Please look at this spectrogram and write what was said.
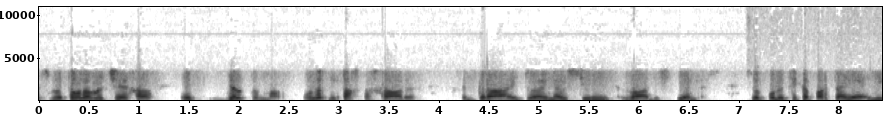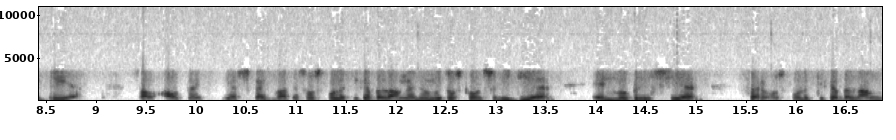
is Betola Machega het heeltemal 180 grade gedraai toe hy nou sien waar die steen is. So politieke partye in die breë sal altyd eers kyk wat is ons politieke belang en hoe moet ons konsolideer en mobiliseer vir ons politieke belang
